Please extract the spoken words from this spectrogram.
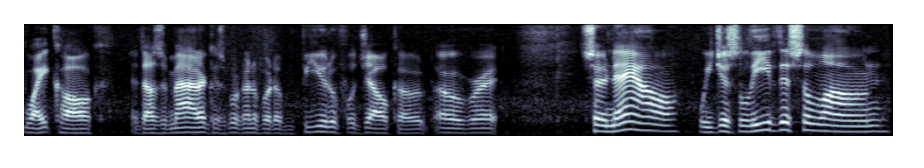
white caulk, it doesn't matter because we're going to put a beautiful gel coat over it. So now we just leave this alone.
